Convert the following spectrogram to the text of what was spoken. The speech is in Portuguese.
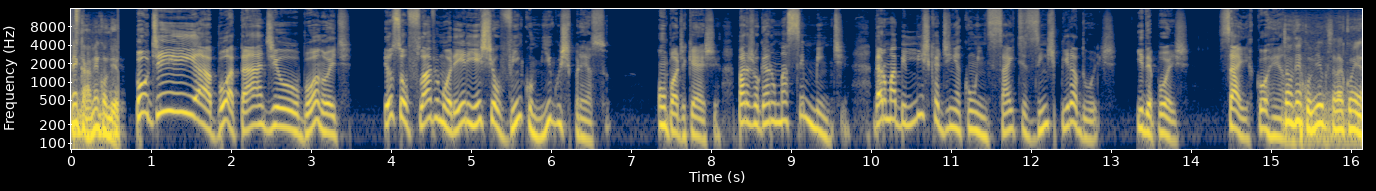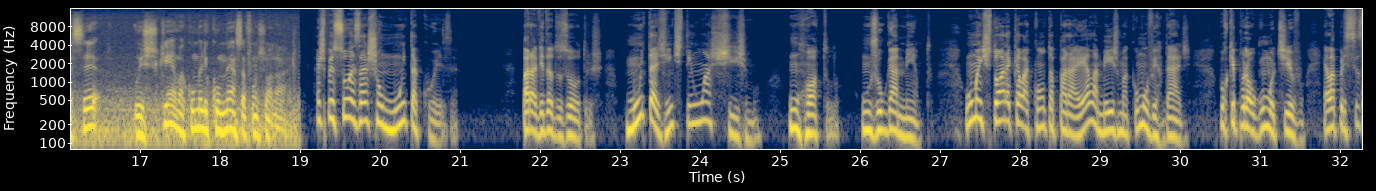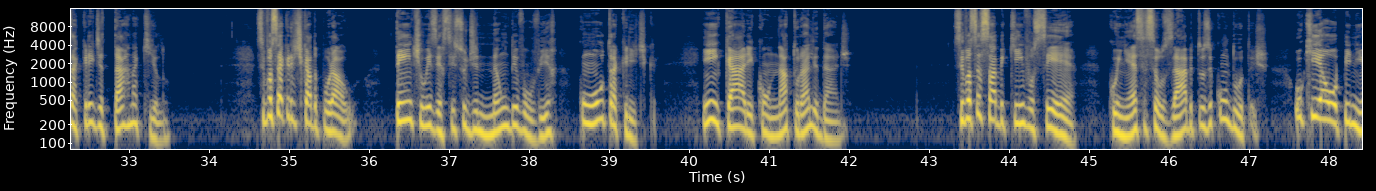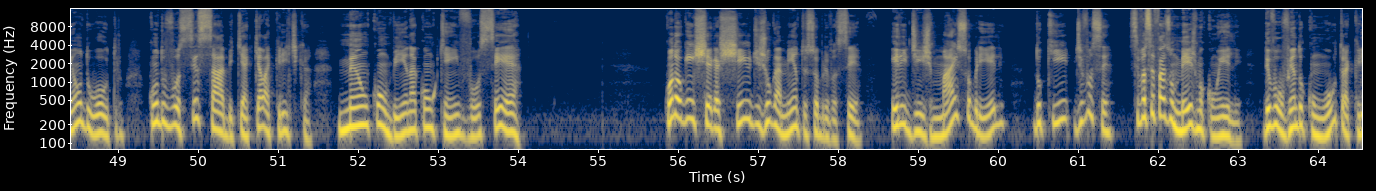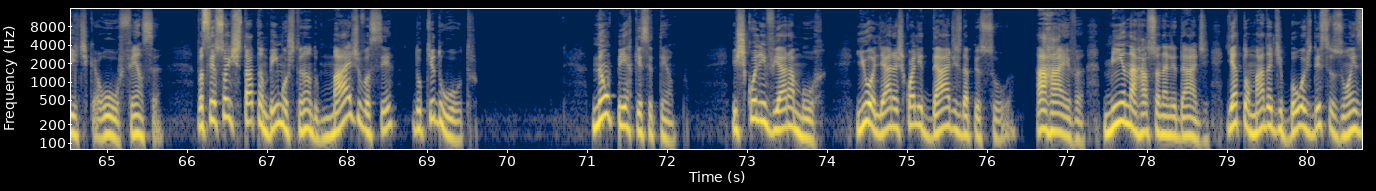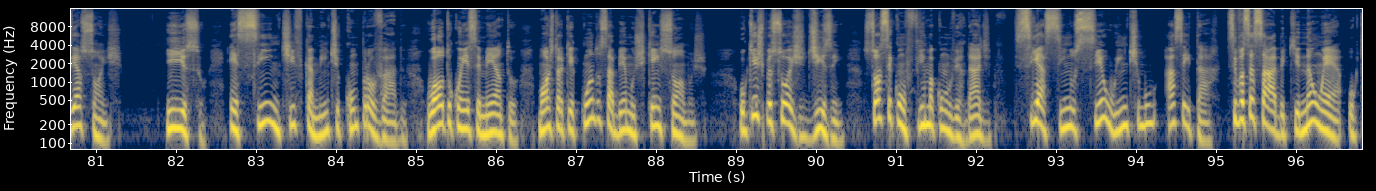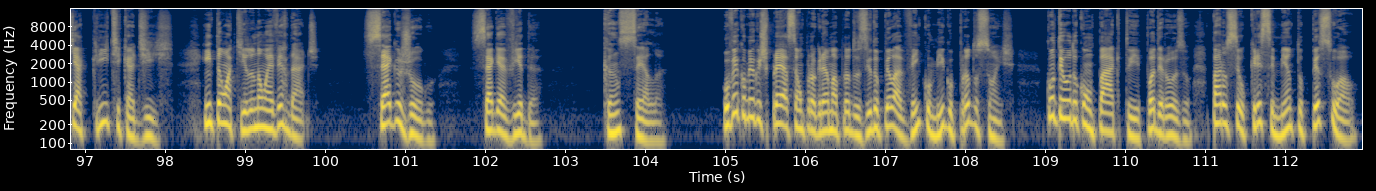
Vem cá, vem comigo. Bom dia, boa tarde ou boa noite. Eu sou Flávio Moreira e este é o Vem Comigo Expresso. Um podcast para jogar uma semente, dar uma beliscadinha com insights inspiradores e depois sair correndo. Então vem comigo que você vai conhecer o esquema, como ele começa a funcionar. As pessoas acham muita coisa. Para a vida dos outros, muita gente tem um achismo, um rótulo, um julgamento, uma história que ela conta para ela mesma como verdade, porque por algum motivo ela precisa acreditar naquilo. Se você é criticado por algo, tente o exercício de não devolver com outra crítica e encare com naturalidade. Se você sabe quem você é, conhece seus hábitos e condutas, o que é a opinião do outro quando você sabe que aquela crítica não combina com quem você é? Quando alguém chega cheio de julgamentos sobre você, ele diz mais sobre ele do que de você. Se você faz o mesmo com ele, devolvendo com outra crítica ou ofensa, você só está também mostrando mais de você do que do outro. Não perca esse tempo. Escolha enviar amor e olhar as qualidades da pessoa. A raiva mina a racionalidade e a tomada de boas decisões e ações. E isso é cientificamente comprovado. O autoconhecimento mostra que quando sabemos quem somos, o que as pessoas dizem só se confirma como verdade se assim o seu íntimo aceitar. Se você sabe que não é o que a crítica diz, então aquilo não é verdade. Segue o jogo, segue a vida, cancela. O Vem Comigo Expressa é um programa produzido pela Vem Comigo Produções. Conteúdo compacto e poderoso para o seu crescimento pessoal.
